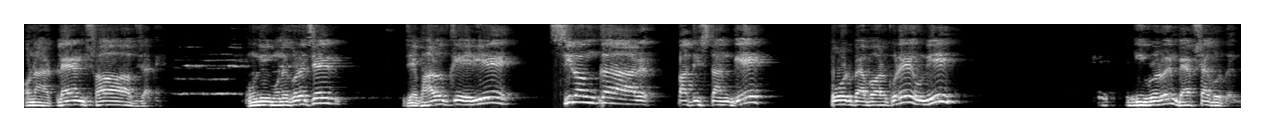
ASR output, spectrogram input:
ওনার প্ল্যান সব জানে। উনি মনে করেছেন যে ভারতকে এড়িয়ে শ্রীলঙ্কার পাকিস্তানকে পোর্ট ব্যবহার করে উনি কি করবেন, ব্যবসা করবেন।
